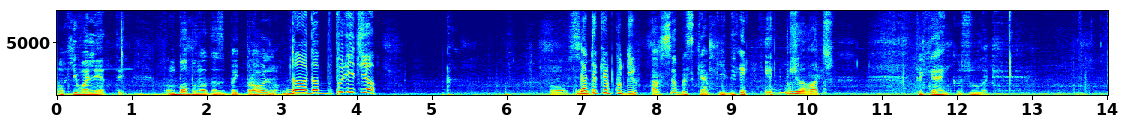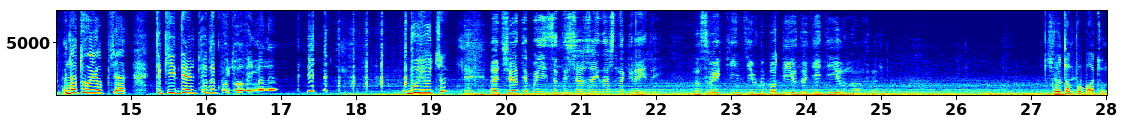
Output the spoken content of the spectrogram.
Ох і валет ти. Он бабу треба збити, правильно? Да, да, поліція. О, все. Да ти кепку дів. Та все без кепки йди. Жовать. Тихенько, жулик. На того я б ще такий день, що не кучував мене. Боються. А чого ти боїшся? Ти зараз вже йдеш накритий. На своїх кінтів, до бабів, до дідів, нахрен. Кого там ти? побачу.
